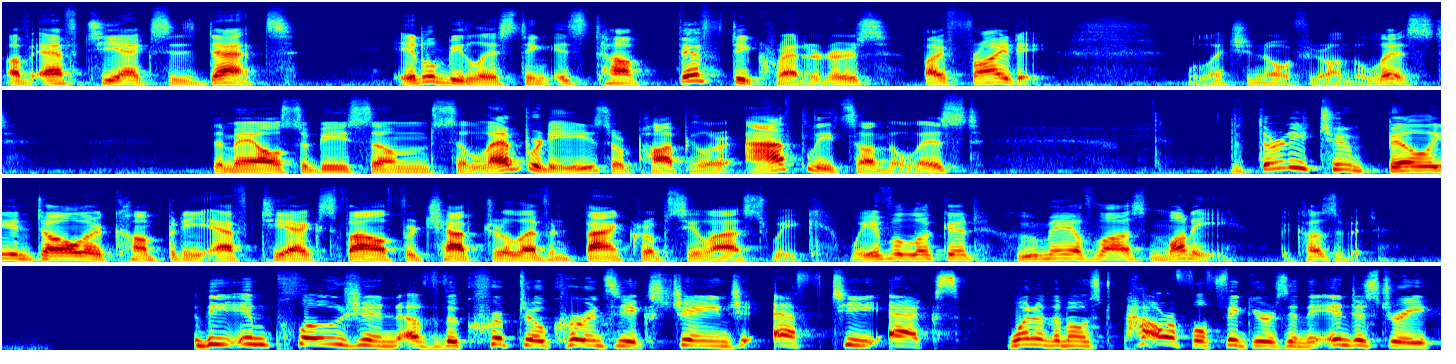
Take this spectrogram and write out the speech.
of FTX's debts, it'll be listing its top 50 creditors by Friday. We'll let you know if you're on the list. There may also be some celebrities or popular athletes on the list. The $32 billion company FTX filed for Chapter 11 bankruptcy last week. We have a look at who may have lost money because of it. The implosion of the cryptocurrency exchange FTX, one of the most powerful figures in the industry,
